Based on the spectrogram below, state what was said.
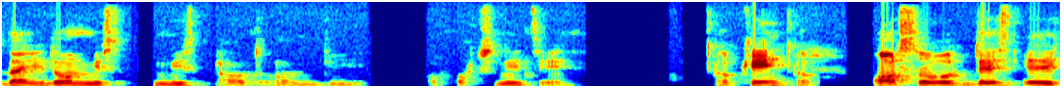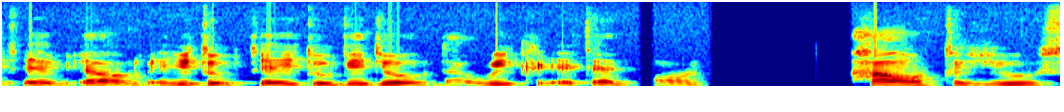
so that you don't miss miss out on the opportunity. Okay. Also, there's a, a, um, a YouTube a YouTube video that we created on how to use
